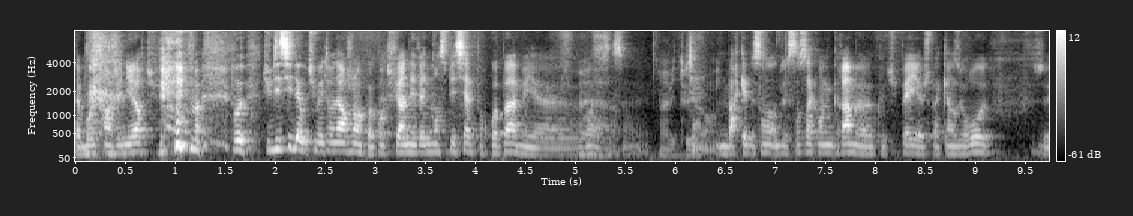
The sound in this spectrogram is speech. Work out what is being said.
T'as beau être ingénieur, tu, fais- faut- tu décides là où tu mets ton argent. Quoi. Quand tu fais un événement spécial, pourquoi pas, mais euh, voilà, ça. Tiens, une barquette de, 100 de 150 grammes euh, que tu payes, je sais pas, 15 euros, je,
